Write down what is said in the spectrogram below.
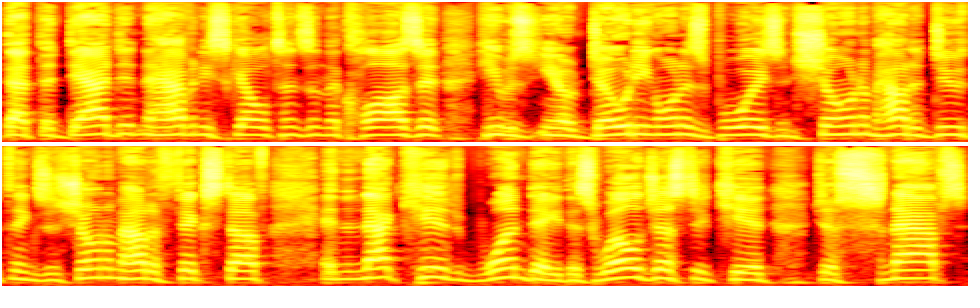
that the dad didn't have any skeletons in the closet. He was, you know, doting on his boys and showing them how to do things and showing them how to fix stuff. And then that kid, one day, this well adjusted kid just snaps,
